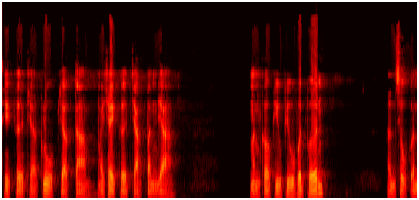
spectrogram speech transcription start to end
ที่เกิดจากรูปจากตาม ไม่ใช่เกิดจากปัญญา มันก็ผิวผิวเผินเผินอันสุขอัน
